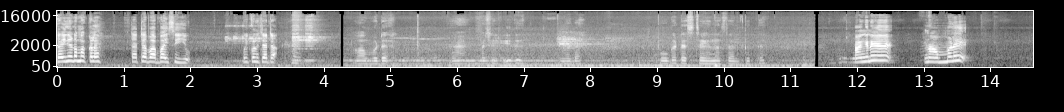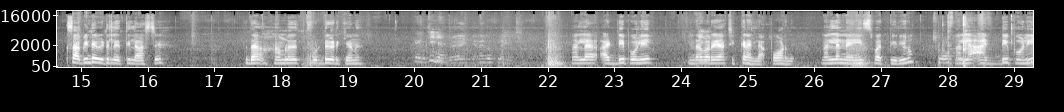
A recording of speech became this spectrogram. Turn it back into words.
കഴിഞ്ഞിട മക്കളെ. Tata bye see you. പോയിക്കോളി ടാറ്റ. അവിടെ. പക്ഷെ ഇത് ഇവിടെ പുക ടെസ്റ്റ് ചെയ്യുന്ന സ്ഥലത്തത്തെ അങ്ങനെ നമ്മൾ സബിന്റെ വീട്ടിലെത്തി ലാസ്റ്റ്. ഇതാ നമ്മൾ ഫുഡ് കടിക്കുകയാണ് നല്ല അടിപൊളി എന്താ പറയുക ചിക്കനല്ല അല്ല പോടുന്ന് നല്ല നൈസ് പത്തിരിയും നല്ല അടിപൊളി.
